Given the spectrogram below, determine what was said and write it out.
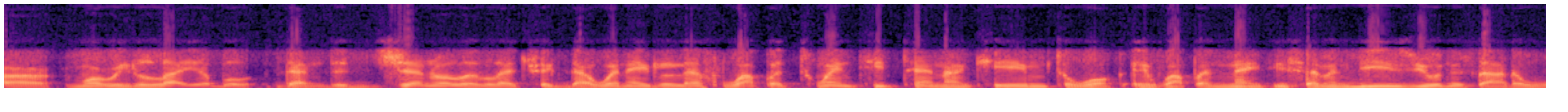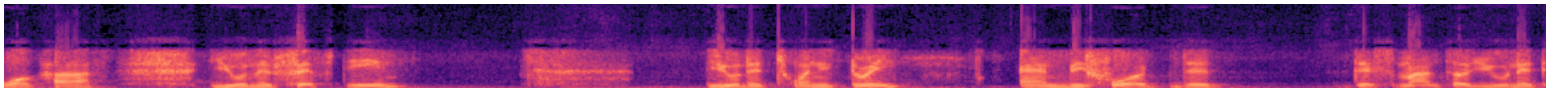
are more reliable than the General Electric that when I left WAPA 2010 and came to work in WAPA 97, these units are the workhorse. Unit 15, Unit 23, and before the dismantle Unit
